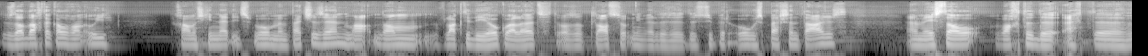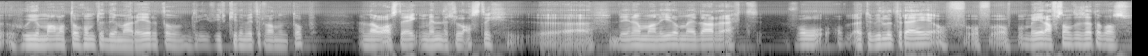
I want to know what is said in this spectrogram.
Dus dat dacht ik al van, oei gaat misschien net iets boven mijn petje zijn, maar dan vlakte die ook wel uit. Het was op het laatst ook niet meer de, de super hoge percentages. En meestal wachten de echt goede mannen toch om te demareren tot op 3, 4 kilometer van de top. En dat was eigenlijk minder lastig. Uh, de enige manier om mij daar echt vol op, uit de wielen te rijden of, of, of meer afstand te zetten was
